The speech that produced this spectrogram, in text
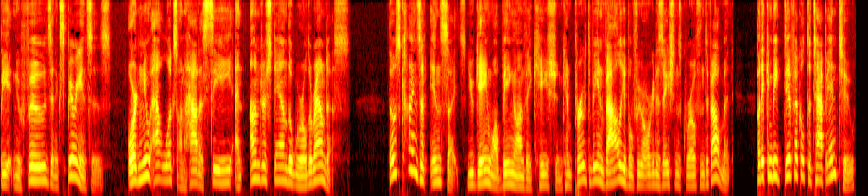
be it new foods and experiences, or new outlooks on how to see and understand the world around us. Those kinds of insights you gain while being on vacation can prove to be invaluable for your organization's growth and development, but it can be difficult to tap into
